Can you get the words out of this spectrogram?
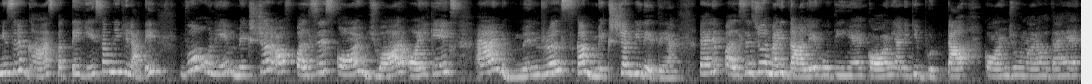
मीन सिर्फ़ घास पत्ते ये सब नहीं खिलाते वो उन्हें मिक्सचर ऑफ़ पल्सेस कॉर्न ज्वार ऑयल केक्स एंड मिनरल्स का मिक्सचर भी देते हैं। पहले पल्सेस जो हमारी दालें होती हैं कॉर्न यानी कि भुट्टा कॉर्न जो हमारा होता है,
